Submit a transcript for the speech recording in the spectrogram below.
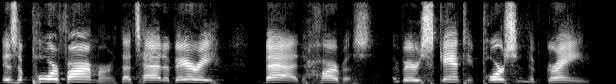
is a poor farmer that's had a very bad harvest, a very scanty portion of grain.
